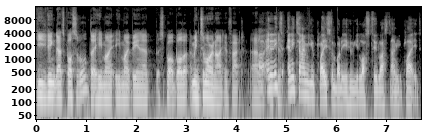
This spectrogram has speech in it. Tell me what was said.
Do you think that's possible that he might he might be in a, a spot of bother? I mean, tomorrow night, in fact. Um, oh, any because... anytime you play somebody who you lost to last time you played,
